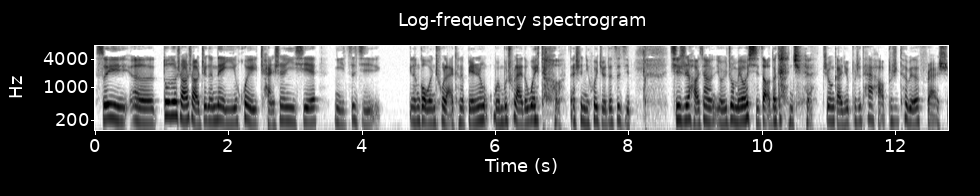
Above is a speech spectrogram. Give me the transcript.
所以呃，多多少少这个内衣会产生一些你自己。能够闻出来，可能别人闻不出来的味道，但是你会觉得自己其实好像有一种没有洗澡的感觉，这种感觉不是太好，不是特别的 fresh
